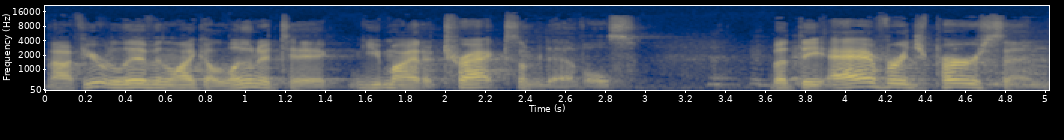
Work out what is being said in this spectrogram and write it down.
Now, if you're living like a lunatic, you might attract some devils, but the average person,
